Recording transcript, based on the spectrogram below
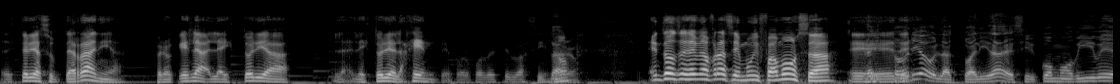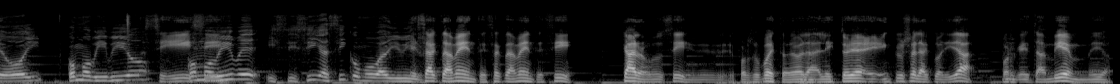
la historia subterránea, pero que es la, historia la, historia de la gente, por, decirlo así, ¿no? Entonces hay una frase muy famosa. ¿La eh, historia o la actualidad? Es decir, cómo vive hoy cómo vivió, cómo vive y si sigue así, cómo va a vivir. Exactamente, exactamente, sí. Claro, sí, por supuesto. La, historia eh, incluye la actualidad, porque también, digo,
